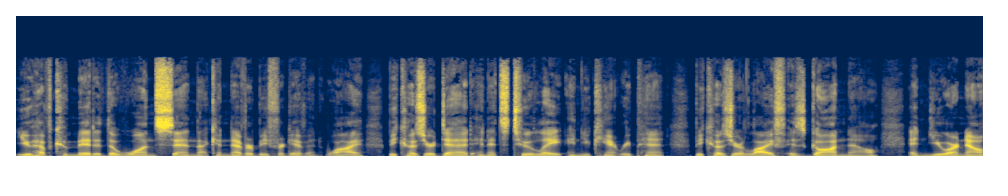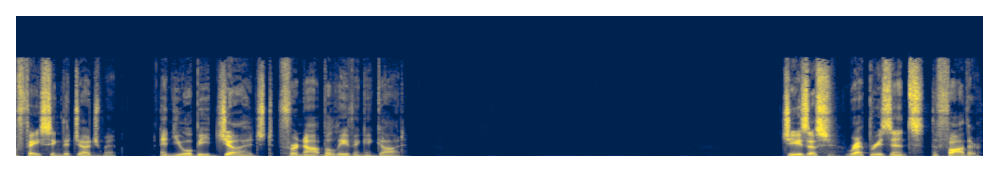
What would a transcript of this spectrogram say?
you have committed the one sin that can never be forgiven. Why? Because you're dead and it's too late and you can't repent, because your life is gone now and you are now facing the judgment, and you will be judged for not believing in God. Jesus represents the Father.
